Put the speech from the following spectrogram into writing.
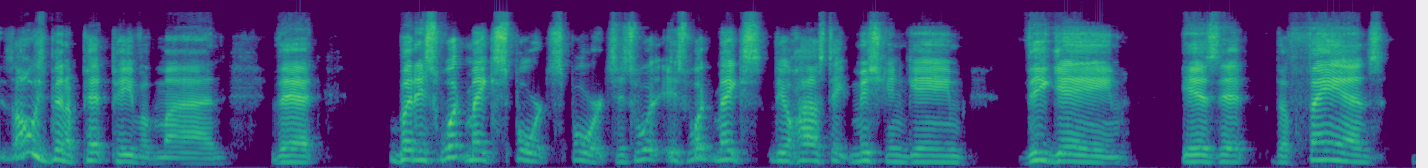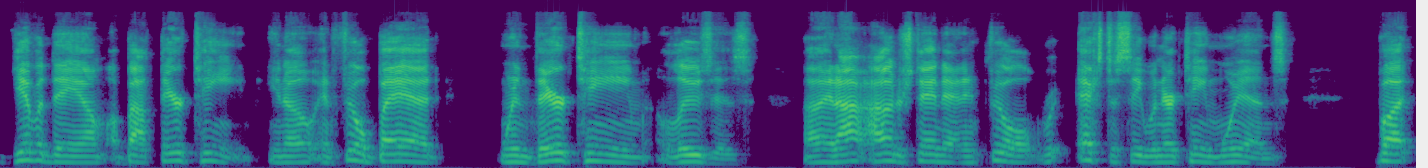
has always been a pet peeve of mine that, but it's what makes sports sports. It's what it's what makes the Ohio State Michigan game the game is that the fans give a damn about their team, you know, and feel bad when their team loses uh, and I, I, understand that and feel ecstasy when their team wins. But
